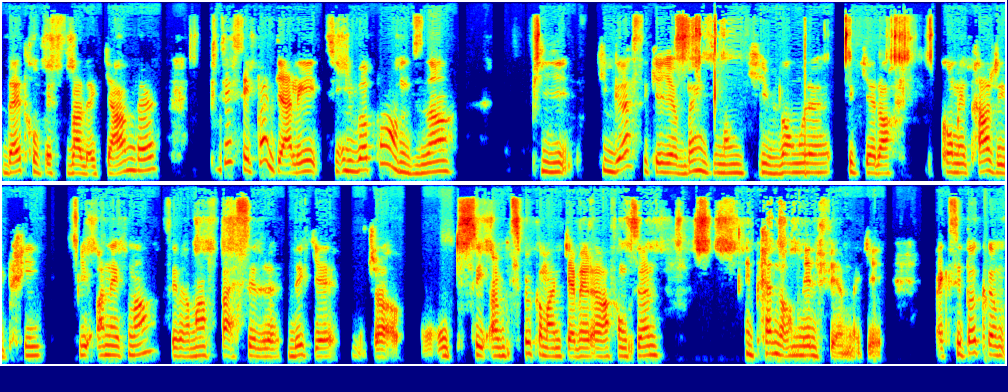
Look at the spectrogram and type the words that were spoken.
d'être au Festival de Cannes, là, puis tu sais, c'est pas d'y aller, tu y vas pas en disant, puis qui gosse, c'est qu'il y a bien du monde qui vont, là, que leur court-métrage est pris. Puis honnêtement, c'est vraiment facile. Dès que, genre, tu sais un petit peu comment une caméra fonctionne, ils prennent genre 1000 films, OK? Fait que c'est pas comme,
